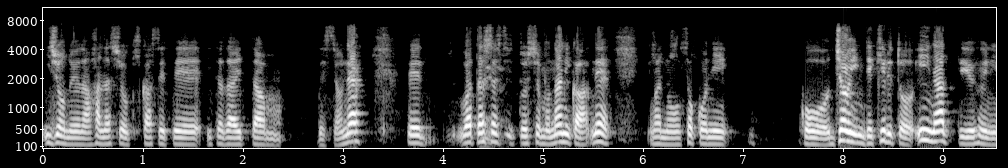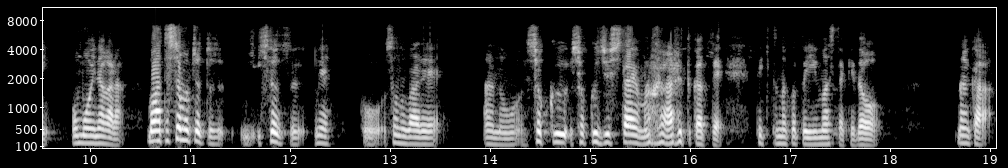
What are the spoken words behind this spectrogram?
以上のような話を聞かせていただいたんですよね。で、私たちとしても何かね、あの、そこに、こう、ジョインできるといいなっていうふうに思いながら、まあ私もちょっと一つね、こう、その場で、あの、食、植樹したいものがあるとかって適当なこと言いましたけど、なんか、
